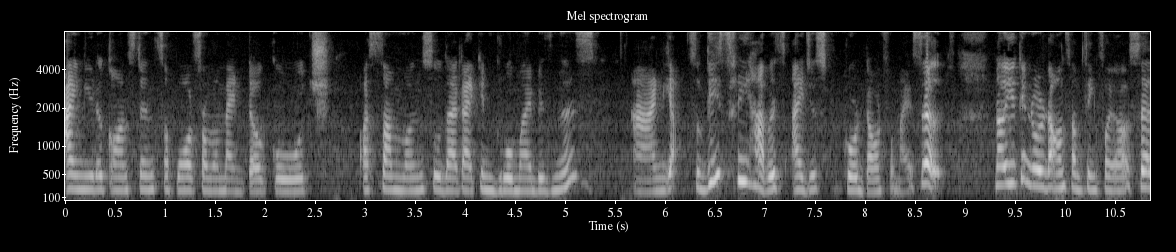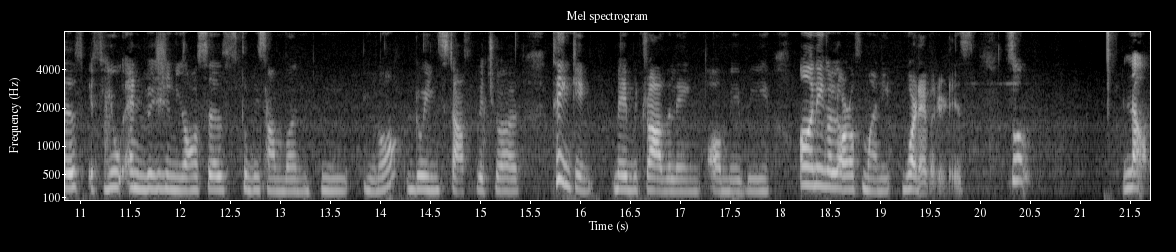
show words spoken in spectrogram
I need a constant support from a mentor coach or someone so that i can grow my business and yeah so these three habits i just wrote down for myself. Now you can write down something for yourself if you envision yourself to be someone who you know doing stuff which you are thinking maybe traveling or maybe earning a lot of money whatever it is. So now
